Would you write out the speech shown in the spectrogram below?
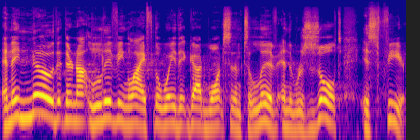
and they know that they're not living life the way that God wants them to live, and the result is fear.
